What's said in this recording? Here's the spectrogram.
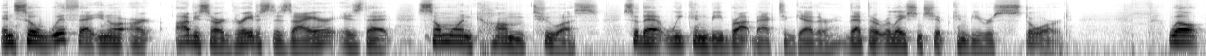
And so with that, you know, our obviously our greatest desire is that someone come to us so that we can be brought back together, that the relationship can be restored. Well,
